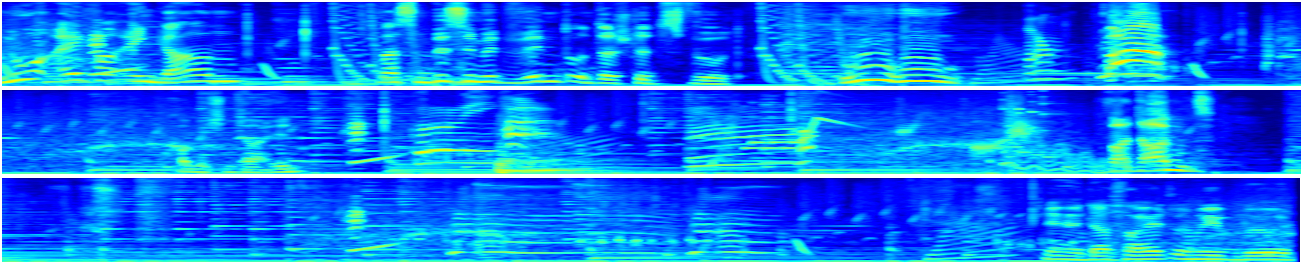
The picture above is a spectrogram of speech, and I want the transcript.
Nur einfach ein Garn, was ein bisschen mit Wind unterstützt wird. Uhu. Ah! Komme ich denn da hin? Verdammt! Nee, das war jetzt irgendwie blöd.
